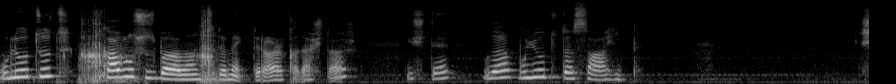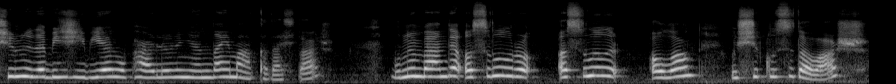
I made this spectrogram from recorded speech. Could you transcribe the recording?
Bluetooth kablosuz bağlantı demektir arkadaşlar. İşte bu da Bluetooth'a sahip. Şimdi de bir JBL hoparlörün yanındayım arkadaşlar. Bunun bende asılı asılı olan ışıklısı da var.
